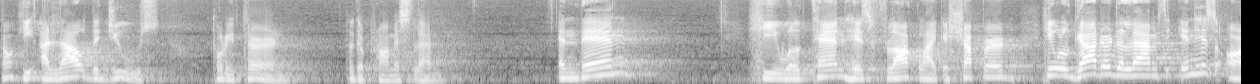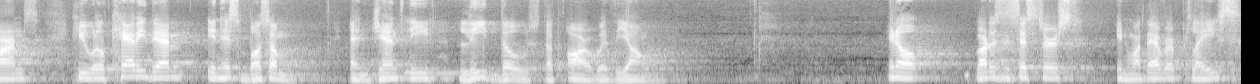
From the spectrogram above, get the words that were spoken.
no, he allowed the Jews to return to the promised land. And then he will tend his flock like a shepherd. He will gather the lambs in his arms. He will carry them in his bosom and gently lead those that are with young. You know, brothers and sisters, in whatever place,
